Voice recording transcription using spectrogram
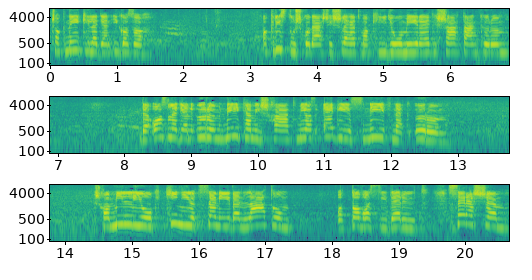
csak néki legyen igaza. A Krisztuskodás is lehet ma kígyó méreg, sátánköröm, de az legyen öröm nékem is hát, mi az egész népnek öröm. És ha milliók kinyílt szemében látom a tavaszi derűt, szeressem,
